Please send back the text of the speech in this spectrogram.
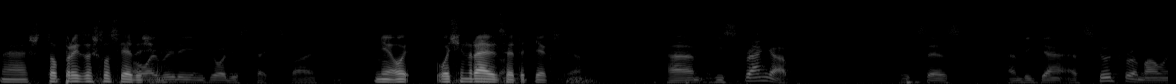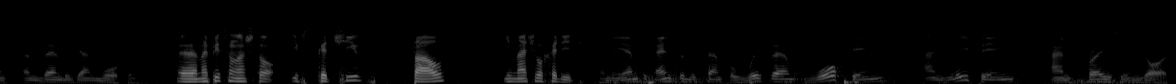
Э, Что произошло Oh, следующее? Мне очень нравится этот текст. Um, uh. Э, Написано, что «и вскочив, стал и начал ходить». And he entered the temple with them, walking and leaping and praising God.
